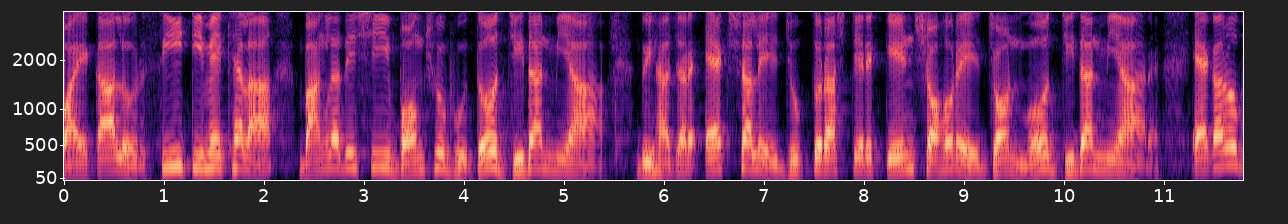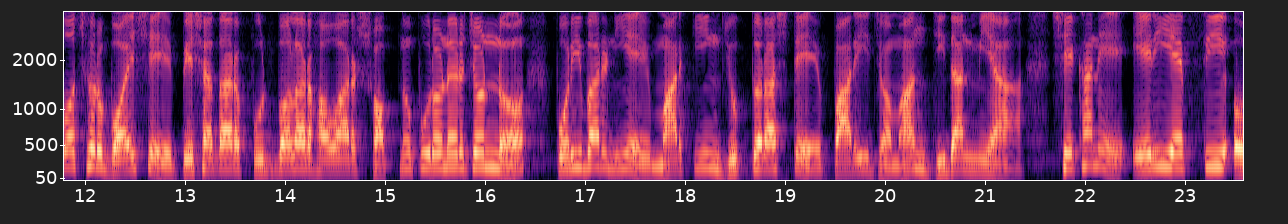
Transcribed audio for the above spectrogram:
ভাইকালোর সি টিমে খেলা বাংলাদেশি বংশভূত জিদান মিয়া। দুই হাজার এক সালে যুক্তরাষ্ট্রের কেন্ট শহরে জন্ম জিদান মিয়ার। এগারো বছর বয়সে পেশাদার ফুটবলার হওয়ার স্বপ্ন পূরণের জন্য পরিবার নিয়ে মার্কিন যুক্তরাষ্ট্রে পাড়ি জমান জিদান মিয়া। সেখানে এরি এফসি ও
